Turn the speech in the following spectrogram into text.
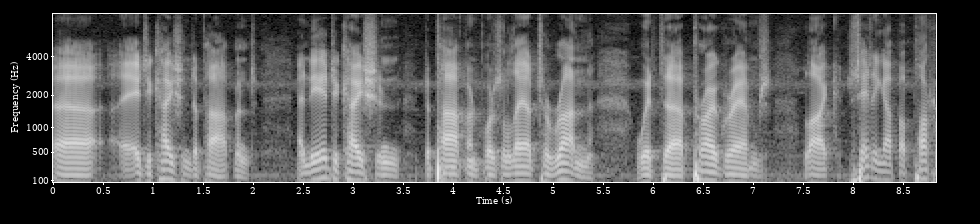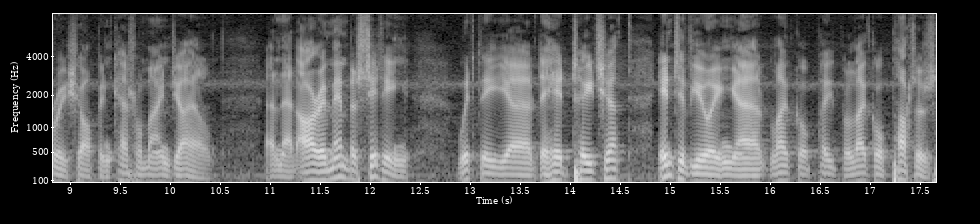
uh, Education Department, and the Education Department was allowed to run with uh, programs like setting up a pottery shop in Castlemaine Jail, and that. I remember sitting with the uh, the head teacher, interviewing uh, local people, local potters,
